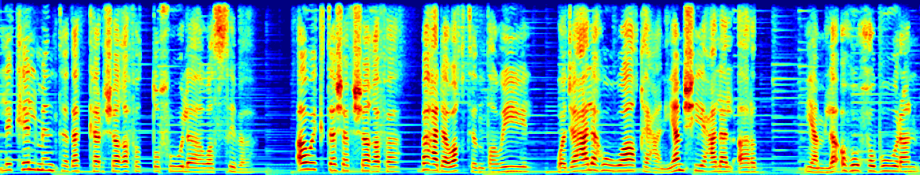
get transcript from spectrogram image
لكل من تذكر شغف الطفولة والصبا أو اكتشف شغفه بعد وقت طويل وجعله واقعا يمشي على الأرض يملأه حبورا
